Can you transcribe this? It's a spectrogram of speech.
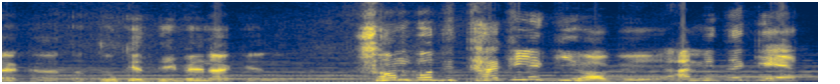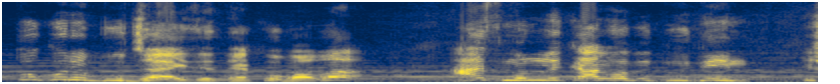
টাকা তা তোকে দিবে না কেন? সম্পত্তি থাকলে কি হবে? আমি তাকে এত করে বুঝাই যে দেখো বাবা আজ মরলে কাল হবে দুই দিন এই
